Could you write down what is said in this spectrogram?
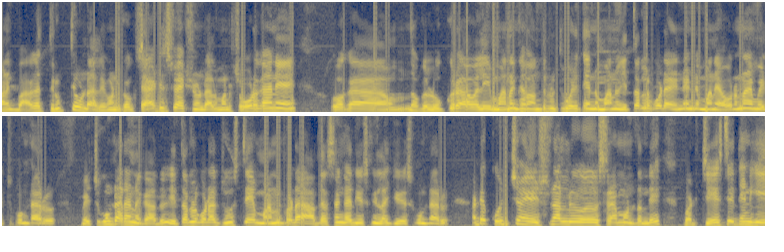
మనకి బాగా తృప్తి ఉండాలి మనకి ఒక సాటిస్ఫాక్షన్ ఉండాలి. మనకు చూడగానే ఒక ఒక లుక్ రావాలి మనకు సంతృప్తి పడితే మనం ఇతరులు కూడా ఏంటంటే మనం ఎవరైనా మెచ్చుకుంటారు మెచ్చుకుంటారని కాదు ఇతరులు కూడా చూస్తే మనం కూడా ఆదర్శంగా తీసుకుని ఇలా చేసుకుంటారు. అంటే కొంచెం ఎడిషనల్ శ్రమ ఉంటుంది బట్ చేస్తే దీనికి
